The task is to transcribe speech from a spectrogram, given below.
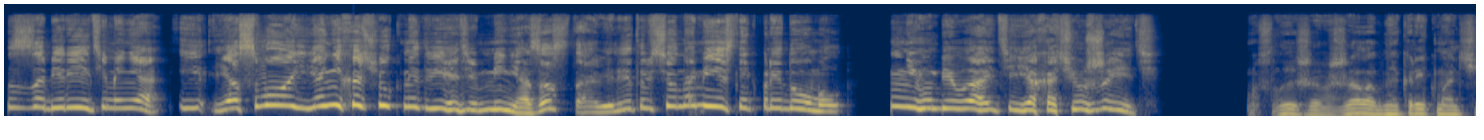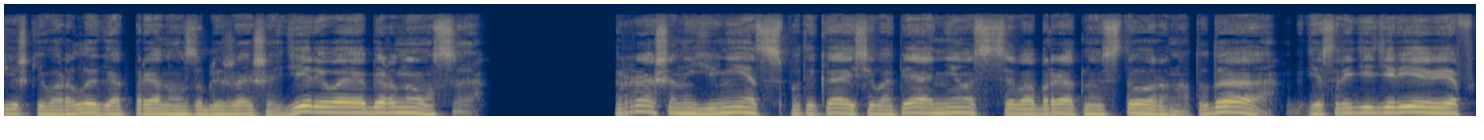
«Заберите меня! Я свой! Я не хочу к медведям! Меня заставили! Это все наместник придумал! Не убивайте! Я хочу жить!» Услышав жалобный крик мальчишки, Варлыга отпрянул за ближайшее дерево и обернулся. Крашеный юнец, спотыкаясь и вопя, несся в обратную сторону, туда, где среди деревьев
